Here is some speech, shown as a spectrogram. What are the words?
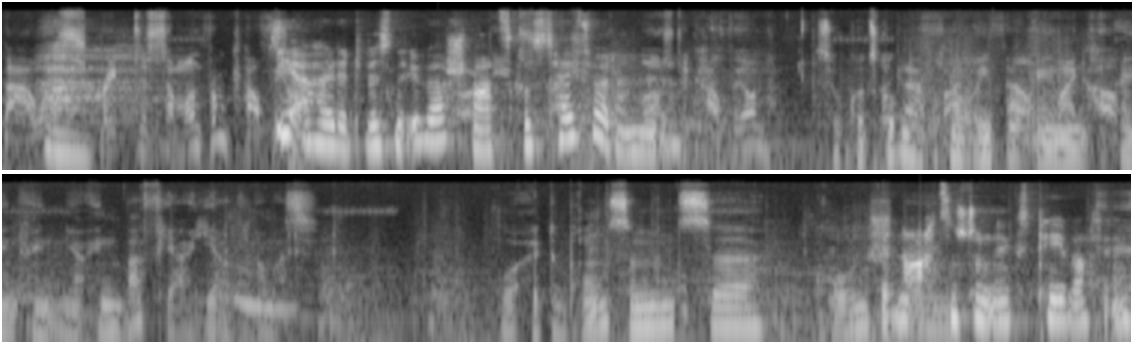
bow and scrape to someone from Ihr erhaltet Wissen über to Calpheon? So, kurz gucken, habe ich noch irgendwo ein, ein, ein, ja, ein Buff? Ja, hier habe ich noch was. Uralte Bronzemünze, Ich hab Kronstein. noch 18 Stunden XP-Waffe, ey.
